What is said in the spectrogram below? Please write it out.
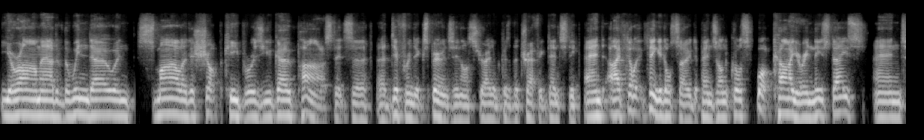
your arm out of the window and smile at a shopkeeper as you go past. It's a, a different experience in Australia because of the traffic density. And I think it also depends on, of course, what car you're in these days and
